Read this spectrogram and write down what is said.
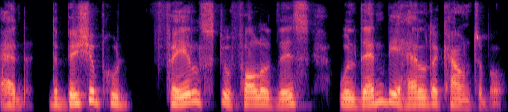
And the bishop who fails to follow this will then be held accountable.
